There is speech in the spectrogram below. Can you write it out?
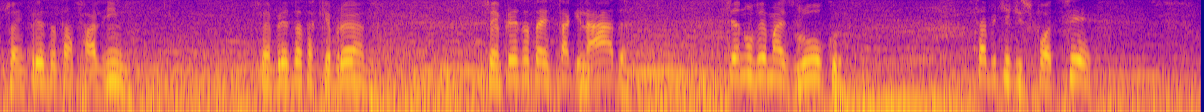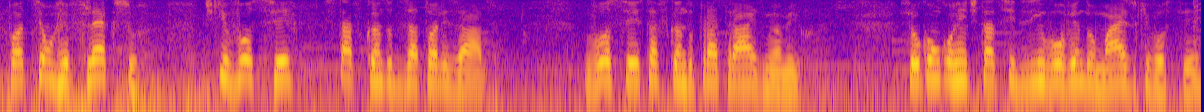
Sua empresa está falindo, sua empresa está quebrando, sua empresa está estagnada, você não vê mais lucro. Sabe o que isso pode ser? Pode ser um reflexo de que você está ficando desatualizado. Você está ficando para trás, meu amigo. Seu concorrente está se desenvolvendo mais do que você,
